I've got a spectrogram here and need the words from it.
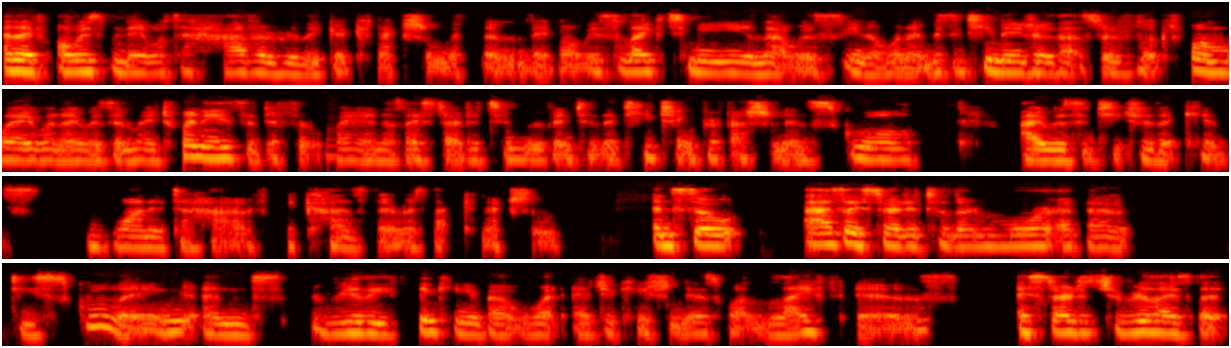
And I've always been able to have a really good connection with them. They've always liked me. And that was, you know, when I was a teenager, that sort of looked one way. When I was in my 20s, a different way. And as I started to move into the teaching profession in school, I was a teacher that kids wanted to have because there was that connection. And so as I started to learn more about deschooling and really thinking about what education is, what life is, I started to realize that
